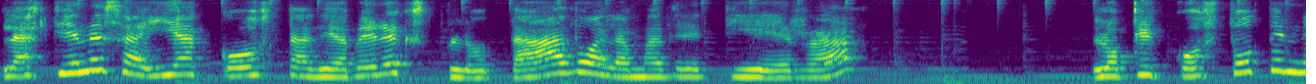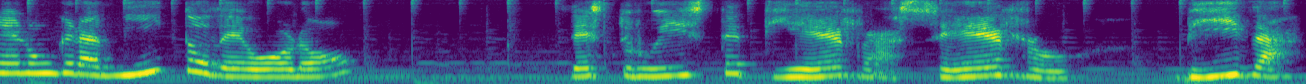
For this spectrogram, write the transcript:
Las tienes ahí a costa de haber explotado a la madre tierra, lo que costó tener un granito de oro, destruiste tierra, cerro, vida,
